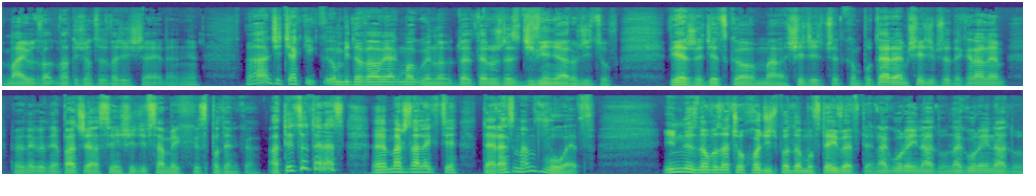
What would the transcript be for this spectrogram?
w maju 2021. Nie? A dzieciaki kombinowały jak mogły, no, te, te różne zdziwienia rodziców. Wie, że dziecko ma siedzieć przed komputerem, siedzi przed ekranem, pewnego dnia patrzy, a syn siedzi w samych spodenkach. A ty co teraz e, masz za lekcję? Teraz mam WF. Inny znowu zaczął chodzić po domu w tej we na górę i na dół, na górę i na dół.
